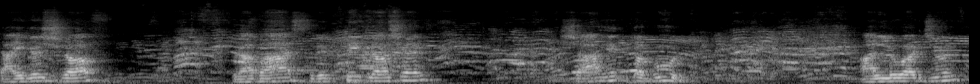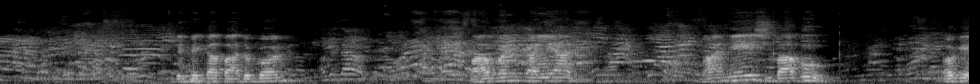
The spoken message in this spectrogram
Tiger Shroff, Prabhas, Hrithik Roshan, Shahid Kapoor, Allu Arjun, Deepika Padukone, Pawan Kalyan, Mahesh Babu. Okay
